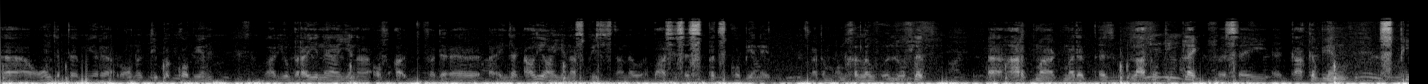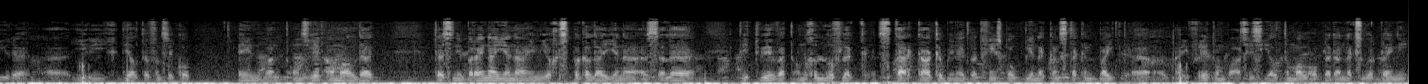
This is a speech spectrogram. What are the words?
Uh 'n hond het 'n meer 'n ronde tipe kopbeen waar jou brein na hyena of vir die uh, eintlik al die hyena spesies dan nou basies 'n spitskopbeen het wat hom ongelooflik uh, hard maak, maar dit is laat op die plek vir sy uh, kakkebeen spiere uh, hierdie gedeelte van sy kop en want ons weet almal dat tussen die brein hyena en jou gespikkelde hyena is hulle die twee wat ongelooflik sterk kakkebeen het wat geen spokbene kan stik en byt uh, hy vreet hom basies heeltemal op dat daar niks oorbly nie.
